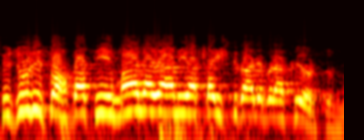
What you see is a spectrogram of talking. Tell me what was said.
huzuli sohbeti, malayaniyatla iştigali bırakıyorsun.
